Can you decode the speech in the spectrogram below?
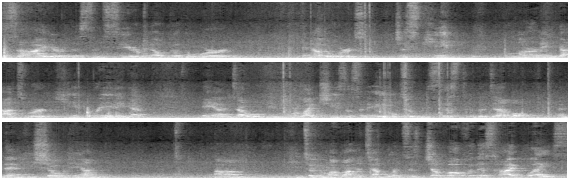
desire the sincere milk of the Word. In other words, just keep learning God's Word. Keep reading it. And uh, we'll be more like Jesus and able to resist the devil. And then he showed him, um, he took him up on the temple and says, jump off of this high place.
